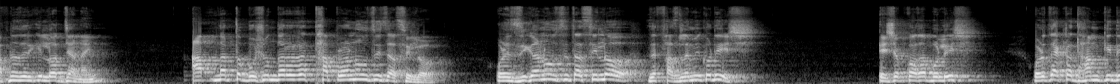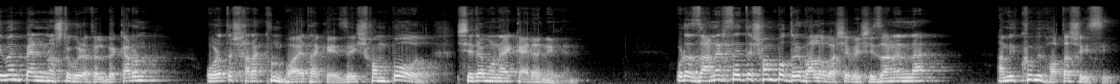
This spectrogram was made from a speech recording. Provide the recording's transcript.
আপনাদের কি লজ্জা নাই? আপনার তো বসুন্ধরার থাপড়ানো উচিত আছিল। ওরে জিগানো উচিত আছিল যে ফাজলামি করিস? এইসব কথা বলিস? ওরা তো একটা ধামকি দিবেন প্যান্ট নষ্ট করে ফেলবে। কারণ ওরা তো সারাক্ষণ ভয় থাকে যে সম্পদ, সেটা মনে হয় কায়রা নিলেন। ওরা জানের চাইতে সম্পদরে ভালোবাসে বেশি, জানেন না? আমি খুবই হতাশ হয়েছি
